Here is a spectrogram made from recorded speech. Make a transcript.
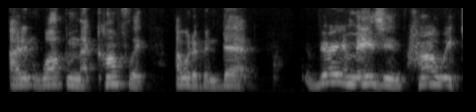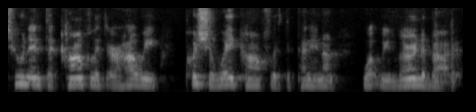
I didn't welcome that conflict, I would have been dead. Very amazing how we tune into conflict or how we push away conflict depending on what we learned about it.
